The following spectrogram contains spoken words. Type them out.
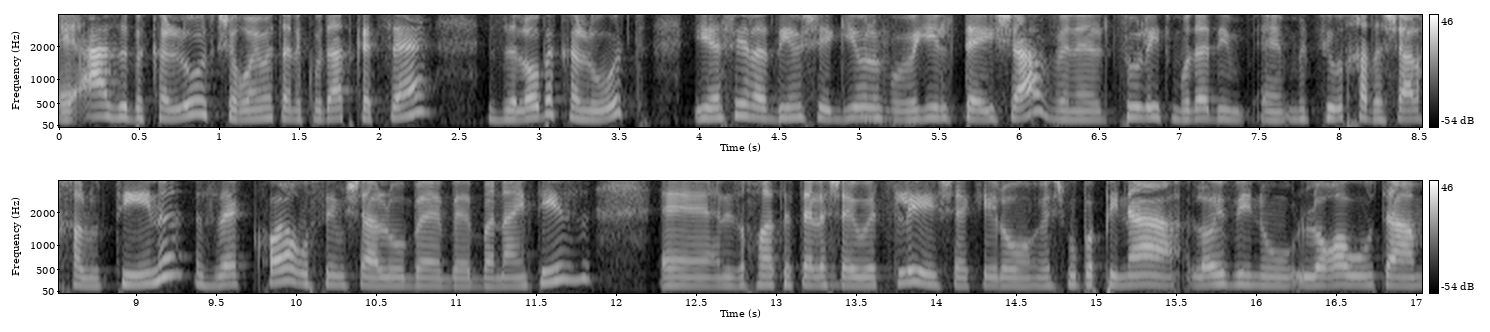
אה, אה, זה בקלות, כשרואים את הנקודת קצה, זה לא בקלות. יש ילדים שהגיעו לפה בגיל תשע ונאלצו להתמודד עם אה, מציאות חדשה לחלוטין. זה כל הרוסים שעלו בניינטיז. אני זוכרת את אלה שהיו אצלי, שכאילו ישבו בפינה, לא הבינו, לא ראו אותם.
